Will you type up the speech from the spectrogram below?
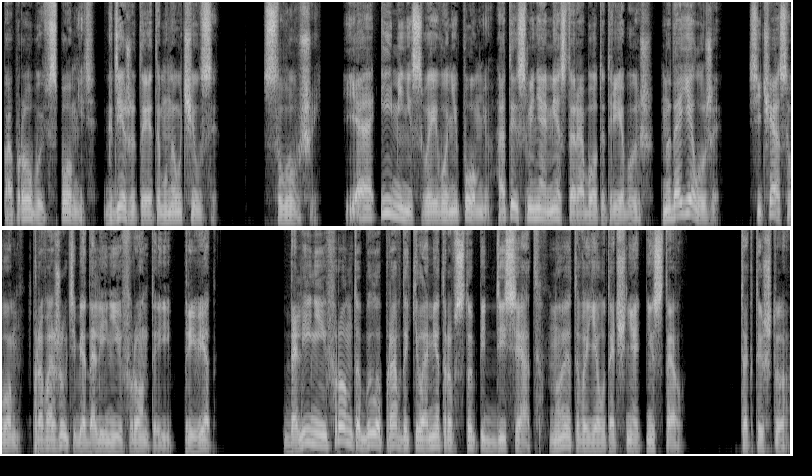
Попробуй вспомнить, где же ты этому научился? Слушай, я имени своего не помню, а ты с меня место работы требуешь. Надоел уже. Сейчас, вон, провожу тебя до линии фронта и привет. До линии фронта было, правда, километров 150, но этого я уточнять не стал. «Так ты что,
